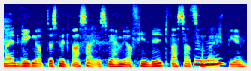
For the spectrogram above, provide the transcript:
meinetwegen, ob das mit Wasser ist. Wir haben ja auch viel Wildwasser zum Beispiel.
